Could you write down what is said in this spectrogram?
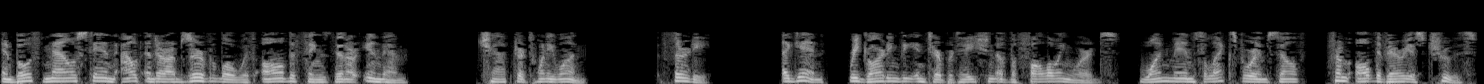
and both now stand out and are observable with all the things that are in them. Chapter 21 30. Again, regarding the interpretation of the following words, one man selects for himself, from all the various truths,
